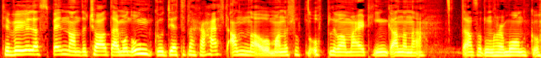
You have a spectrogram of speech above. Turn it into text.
det var ju spännande chat där man ung och det är något helt annat och man har sluppit uppleva mer ting annarna dansa den harmoniko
